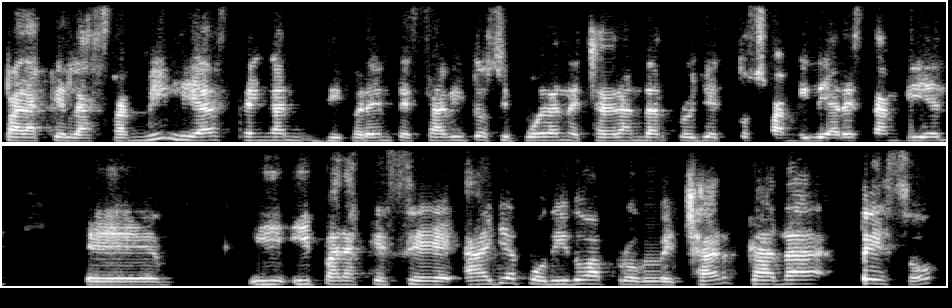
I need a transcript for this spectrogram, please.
para que las familias tengan diferentes hábitos y puedan echar a andar proyectos familiares también, y para que se haya podido aprovechar cada peso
